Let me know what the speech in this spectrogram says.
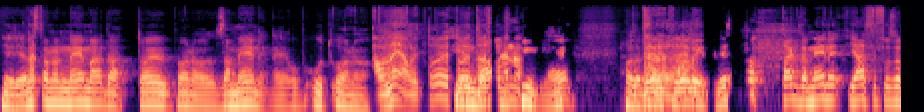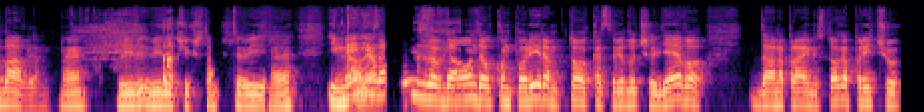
Jer jednostavno nema, da, to je ono, za mene, ne, u, ono... Ali ne, ali to je, to je ta scena... Odaberite lijevo i desno, tako da mene, ja se tu zabavljam, ne, videći šta ćete vi, ne. I meni je zapravo izazov da onda ukomporiram to kad ste vi odlučili lijevo, da napravim iz toga priču uh,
